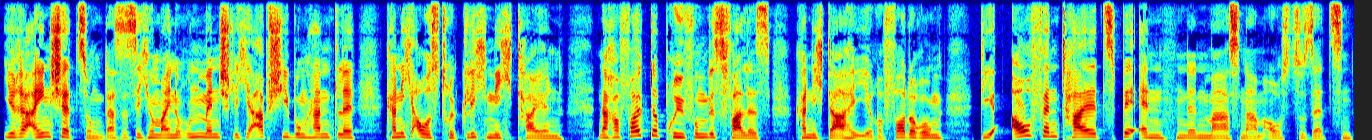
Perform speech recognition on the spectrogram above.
Ihre Einschätzung, dass es sich um eine unmenschliche Abschiebung handle, kann ich ausdrücklich nicht teilen. Nach erfolgter Prüfung des Falles kann ich daher Ihre Forderung, die aufenthaltsbeendenden Maßnahmen auszusetzen,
